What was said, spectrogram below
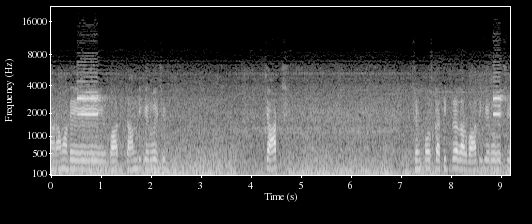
আর আমাদের বাদ ডান দিকে রয়েছে চার্চ সেন্ট পলস ক্যাথিড্রাল আর বাঁ দিকে রয়েছে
